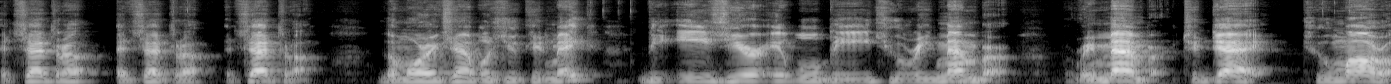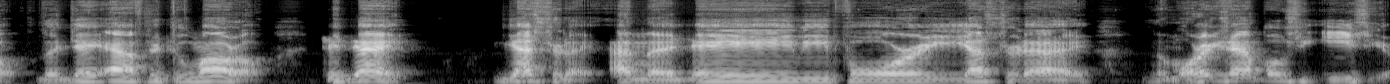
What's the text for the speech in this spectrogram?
etc., etc., etc. The more examples you can make, the easier it will be to remember. Remember today, tomorrow, the day after tomorrow, today, yesterday, and the day before yesterday. The more examples, the easier.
